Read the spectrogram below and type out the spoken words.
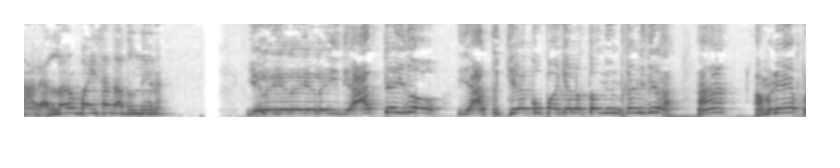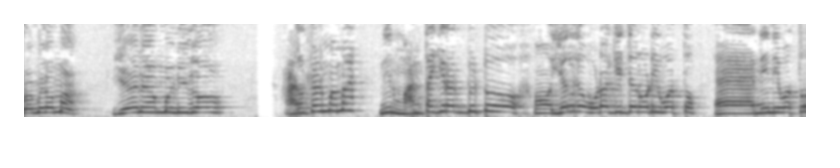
ನಾವೆಲ್ಲರೂ ಬಯಸೋದು ಅದನ್ನೇನ. ಎಲೆ ಎಲೆ ಎಲೆ ಇದು ಯಾತ್ತೆ ಇದು? ಯಾತ ಕೇಕ್ ಉಪಾಕೆಲ್ಲ ತಂದು ನಿಂತ್ಕೊಂಡಿದ್ದೀರಾ? ಹಾ ಅಮ್ಮಣೆ ಪ್ರಮೀಳಮ್ಮ, ಏನೇ ಅಮ್ಮಣಿ ಇದು ನೀನ್ ಮಂತಾಗಿರೋದ್ ಬಿಟ್ಟು ಎಲ್ಗ ಓಡೋಗಿದ್ದ ನೋಡಿ ಇವತ್ತು. ನೀನ್ ಇವತ್ತು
